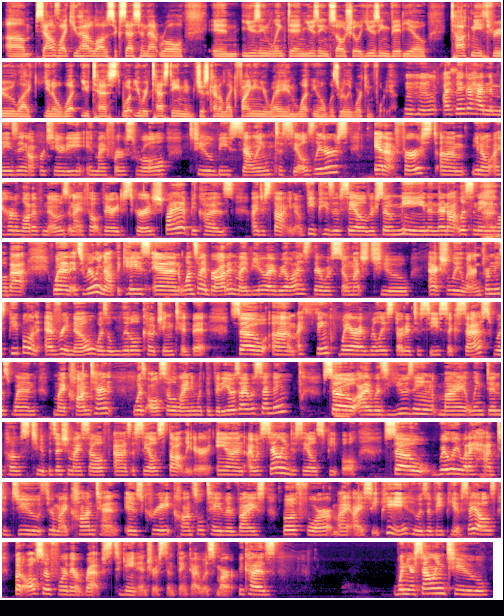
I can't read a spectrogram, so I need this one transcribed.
um, sounds like you had a lot of success in that role in using LinkedIn, using social, using video. Talk me through like, you know, what you test, what you were testing and just kind of like finding your way and what, you know, was really working for you. Mm-hmm. I think I had an amazing opportunity in my first role to be selling to sales leaders. And at first, um, you know, I heard a lot of no's and I felt very discouraged by it because I just thought, you know, VPs of sales are so mean and they're not listening and all that, when it's really not the case. And once I broadened my view, I realized there was so much to actually learn from these people, and every no was a little coaching tidbit. So um, I think where I really started to see success was when my content was also aligning with the videos I was sending. So mm-hmm. I was using my LinkedIn post to position myself as a sales thought leader, and I was selling to salespeople. So, really, what I had to do through my content is create consultative advice both for my ICP, who is a VP of sales, but also for their reps to gain interest and think I was smart. Because when you're selling to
